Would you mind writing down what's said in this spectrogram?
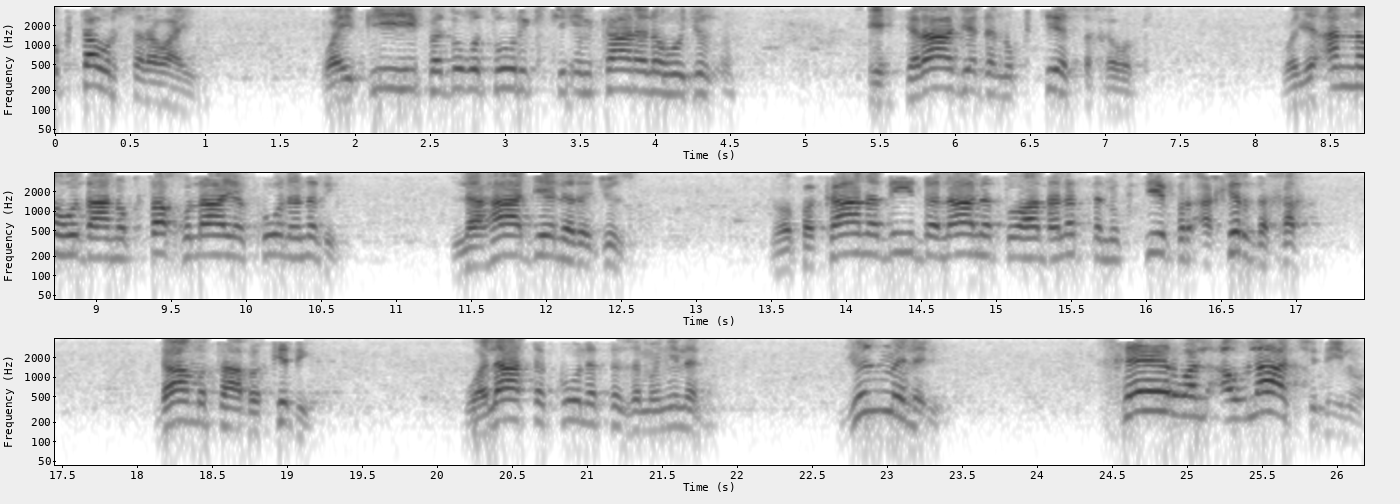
نقطه ور سره وای وای پیه په دغه تور کې چې ان کان له جزء احتراج د نقطې څخه وکړي ولانه دا نقطه خلا يكون ندي لها دې لره جز نو په کان دی دلالت او عدالت نقطې پر اخر د خط دا مطابق دی ولا تكون تزمننا جز نه لري خیر والاولاد چې دینو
